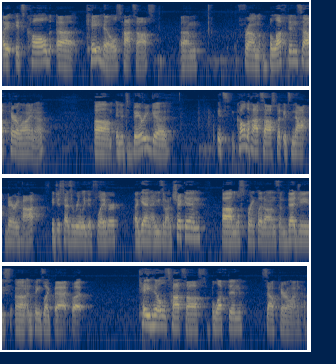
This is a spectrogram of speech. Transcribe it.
It's called uh, Cahill's hot sauce um, from Bluffton, South Carolina, um, and it's very good. It's called a hot sauce, but it's not very hot. It just has a really good flavor. Again, I use it on chicken. Um, we'll sprinkle it on some veggies uh, and things like that. But Cahill's hot sauce, Bluffton, South Carolina.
